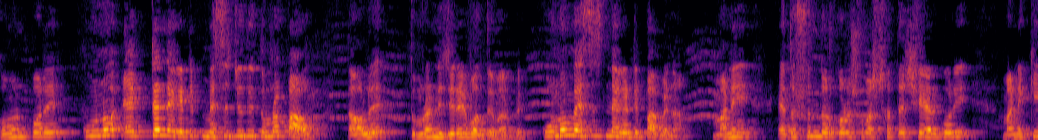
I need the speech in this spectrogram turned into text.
কমেন্ট পরে কোনো একটা নেগেটিভ মেসেজ যদি তোমরা পাও, তাহলে তোমরা নিজেরাই বলতে পারবে। কোনো মেসেজ নেগেটিভ পাবে না। মানে এত সুন্দর করে সবার সাথে শেয়ার করি মানে কি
